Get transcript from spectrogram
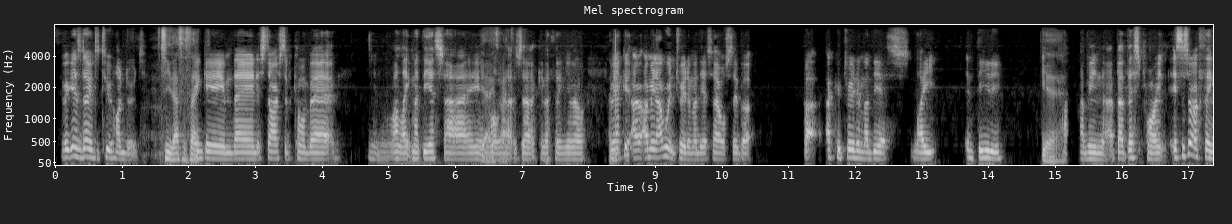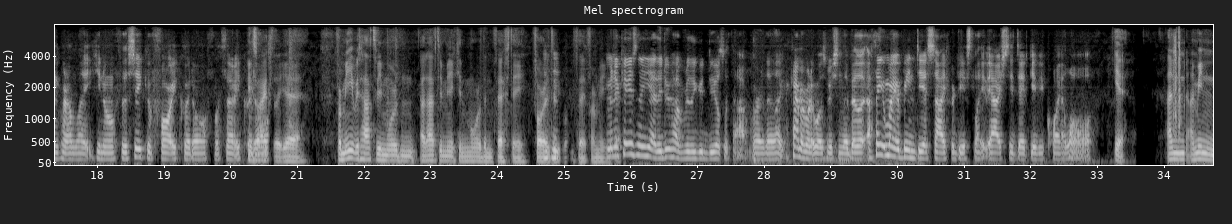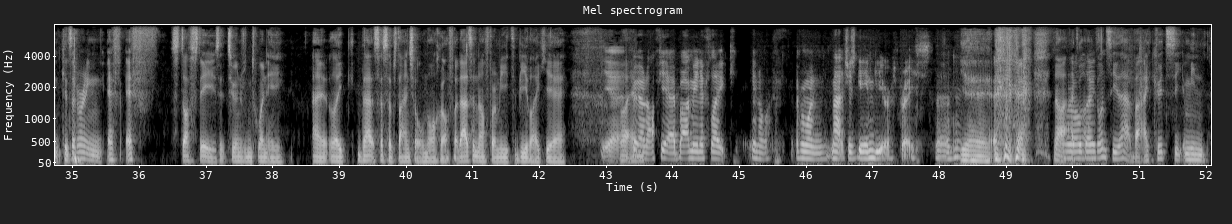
If it gets down to 200 See, that's the in thing. game, then it starts to become a bit, you know, I like my DSi and Yeah, all that, exactly. that kind of thing, you know. I mean, I could, I, I mean, I wouldn't trade in my DSi, obviously, but, but I could trade in my DS Lite in theory. Yeah, I mean, but at this point, it's the sort of thing where I'm like, you know, for the sake of 40 quid off or 30 quid off, exactly. Yeah. For me, it would have to be more than I'd have to be making more than 50 for it to be mm-hmm. worth it for me. I mean, occasionally, yeah, they do have really good deals with that, where they're like, I can't remember what it was recently, but like, I think it might have been DSi for DS Lite. They actually did give you quite a lot Yeah, And I mean, considering if if stuff stays at 220, uh, like that's a substantial knockoff. But that's enough for me to be like, yeah, Yeah, But, fair um, enough. Yeah, but I mean, if like, you know, everyone matches Game Gear's price, then yeah. no, I don't, I don't see that, but I could see. I mean,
